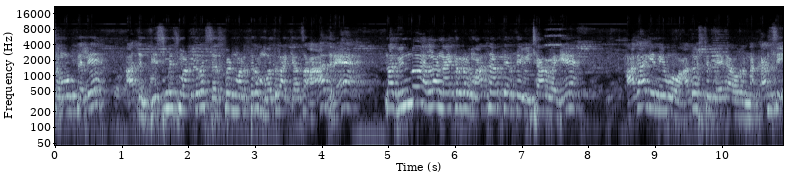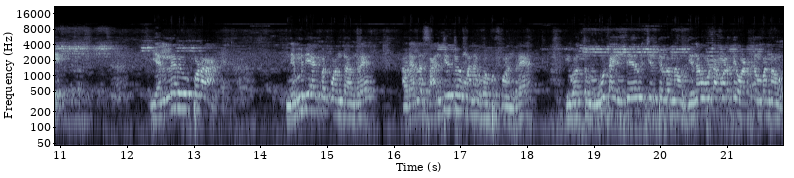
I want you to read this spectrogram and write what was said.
ಸಮ್ಮುಖದಲ್ಲಿ ಆತನ ಡಿಸ್ಮಿಸ್ ಮಾಡ್ತಿರೋ ಸಸ್ಪೆಂಡ್ ಮಾಡ್ತಿರೋ ಮೊದಲು ಆ ಕೆಲಸ. ಆದರೆ ನಾವಿನ್ನೂ ಎಲ್ಲ ನಾಯಕರುಗಳು ಮಾತನಾಡ್ತಾ ಇರ್ತೀವಿ ವಿಚಾರವಾಗಿ. ಹಾಗಾಗಿ ನೀವು ಆದಷ್ಟು ಬೇಗ ಅವರನ್ನು ಕರೆಸಿ. ಎಲ್ಲರಿಗೂ ಕೂಡ ನೆಮ್ಮದಿ ಆಗಬೇಕು ಅಂತ ಅಂದರೆ, ಅವರೆಲ್ಲ ಶಾಂತಿಯುತವಾಗಿ ಮನೆಗೆ ಹೋಗ್ಬೇಕು ಅಂದರೆ ಇವತ್ತು ಊಟ ಇಲ್ಲದೇ ಇರೋ ಚಿಂತಿಲ್ಲ ನಾವು ದಿನ ಊಟ ಮಾಡ್ತೀವಿ ಹೊಡ್ತಂಬ ನಾವು.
